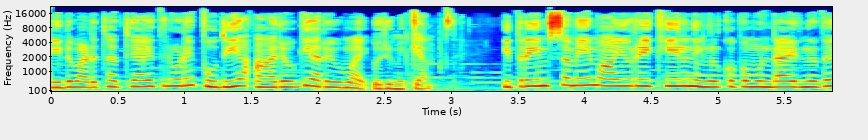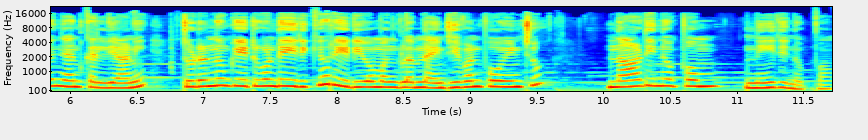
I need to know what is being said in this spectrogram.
വീണ്ടും അടുത്ത അധ്യായത്തിലൂടെ പുതിയ ആരോഗ്യ അറിവുമായി ഒരുമിക്കാം. ഇത്രയും സമയം ആയുർരേഖയിൽ നിങ്ങൾക്കൊപ്പം ഉണ്ടായിരുന്നത് ഞാൻ കല്യാണി. തുടർന്നും കേട്ടുകൊണ്ടേയിരിക്കും radio Mangalam ninety one point two നാടിനൊപ്പം നേരിനൊപ്പം.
